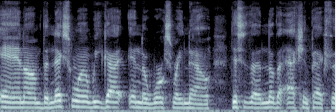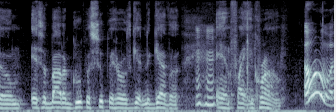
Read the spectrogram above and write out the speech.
and um the next one we got in the works right now. This is another action-packed film. It's about a group of superheroes getting together and fighting crime. Oh,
